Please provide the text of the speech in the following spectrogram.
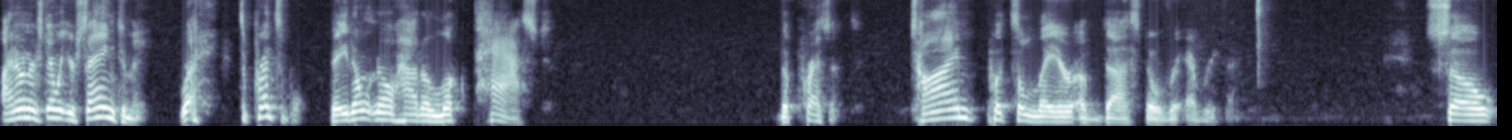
I don't understand what you're saying to me, right? It's a principle. They don't know how to look past the present. Time puts a layer of dust over everything. So,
